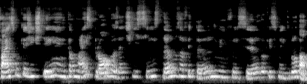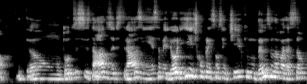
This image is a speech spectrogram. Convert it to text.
faz com que a gente tenha então mais provas né, de que sim estamos afetando e influenciando o aquecimento global. Então, todos esses dados eles trazem essa melhoria de compreensão científica e mudança na avaliação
